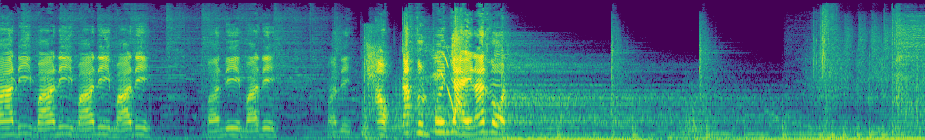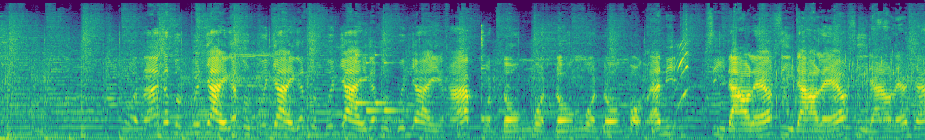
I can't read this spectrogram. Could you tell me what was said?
าดิมาดิมาดิมาดิมาดิมาดิมาดิเอ้ากระสุนปืนใหญ่นะสดหมด นะกระสุนปืนใหญ่กระสุนปืนใหญ่กระสุนปืนใหญ่กระสุนปืนใหญ่ครับหมดดงหมดดงหมดดงบอกแล้วอันนี้สี่ดาวแล้วสี่ดาวแล้วสี่ดาวแล้วจ้า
